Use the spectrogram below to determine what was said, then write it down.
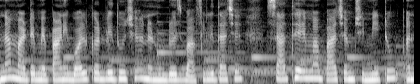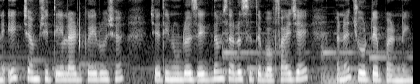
એના માટે મેં પાણી બોઇલ કરી લીધું છે અને નૂડલ્સ બાફી લીધા છે. સાથે એમાં પાંચ ચમચી મીઠું અને એક ચમચી તેલ એડ કર્યું છે, જેથી નૂડલ્સ એકદમ સરસ રીતે બફાઈ જાય અને ચોટે પણ નહીં.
